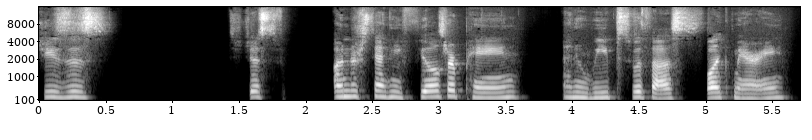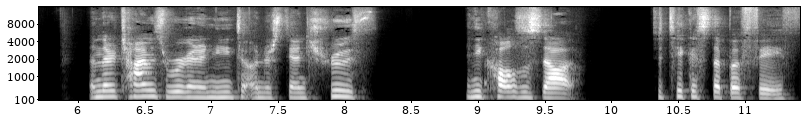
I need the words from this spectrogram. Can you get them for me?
Jesus to just understand he feels our pain and weeps with us like Mary. And there are times we're going to need to understand truth and he calls us out to take a step of faith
